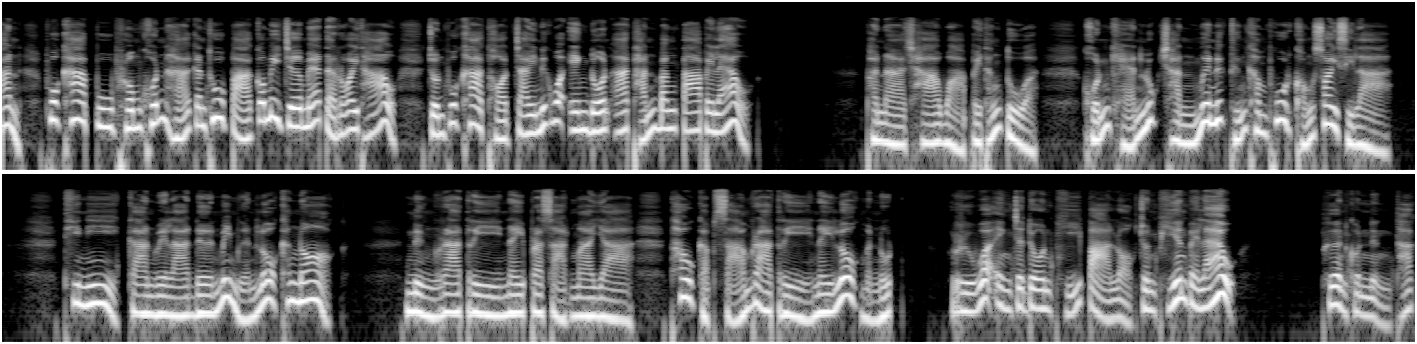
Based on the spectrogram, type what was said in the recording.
าร พวกข้าปูพรมค้นหากันทั่วป่าก็ไม่เจอแม้แต่รอยเท้า จนพวกข้าถอดใจนึกว่าเอ็งโดนอาถรรพ์บังตาไปแล้ว พนาชาหวาไปทั้งตัว ขนแขนลุกชันเมื่อนึกถึงคำพูดของสร้อยศิลา ที่นี่การเวลาเดินไม่เหมือนโลกข้างนอก หนึ่งราตรีในปราสาทมายา เท่ากับสามราตรีในโลกมนุษย์ หรือว่าเองจะโดนผีป่าหลอกจนเพี้ยนไปแล้ว พื่อนคนหนึ่งทัก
